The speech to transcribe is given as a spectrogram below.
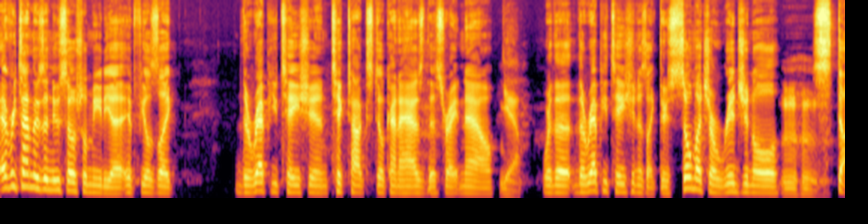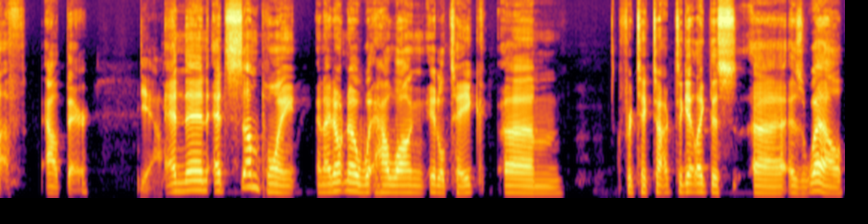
every time there's a new social media, it feels like the reputation. TikTok still kind of has this right now, yeah, where the the reputation is like there's so much original hmm stuff out there. yeah, and then at some point and i don't know what how long it'll take um for tiktok to get like this uh as well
